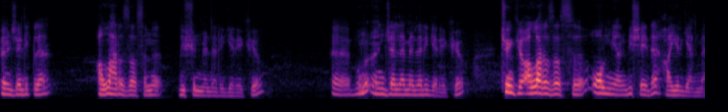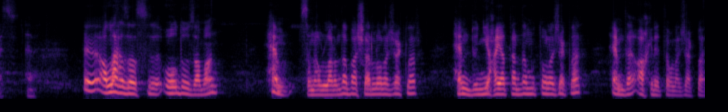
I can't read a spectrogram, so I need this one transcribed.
öncelikle Allah rızasını düşünmeleri gerekiyor. Ee, Bunu öncelemeleri gerekiyor. Çünkü Allah rızası olmayan bir şeyde hayır gelmez. Evet. Ee, Allah rızası olduğu zaman hem sınavlarında başarılı olacaklar, hem dünya hayatlarında mutlu olacaklar, hem de ahirette olacaklar.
